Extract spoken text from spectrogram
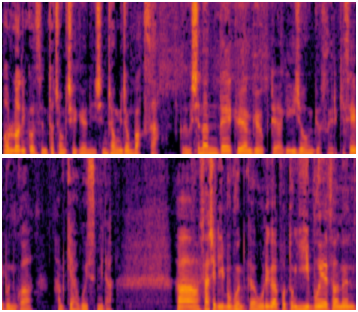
언론인권센터 정책위원이신 정미정 박사, 그리고 신한대 교양교육대학의 이정훈 교수, 이렇게 세 분과 함께 하고 있습니다. 아, 사실 이 부분, 그러니까 우리가 보통 2부에서는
